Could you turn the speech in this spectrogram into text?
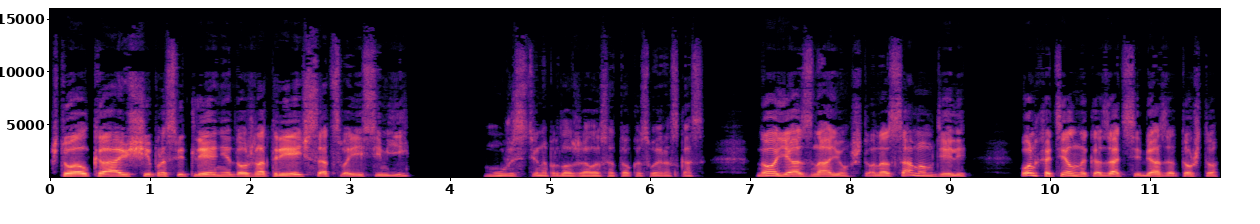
что алкающий просветление должен отречься от своей семьи. Мужественно продолжала Сатока свой рассказ. Но я знаю, что на самом деле он хотел наказать себя за то, что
